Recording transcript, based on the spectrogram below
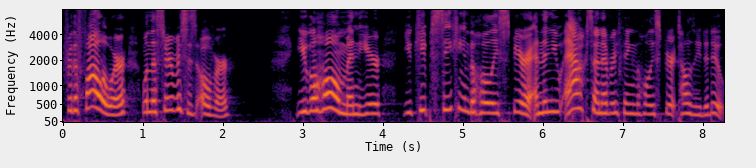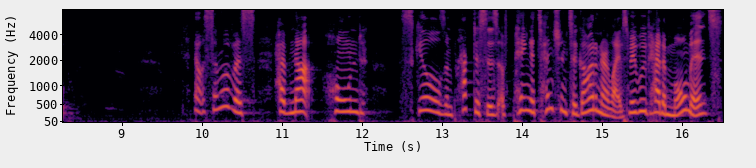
For the follower, when the service is over, you go home and you're, you keep seeking the Holy Spirit, and then you act on everything the Holy Spirit tells you to do. Now, some of us have not honed skills and practices of paying attention to God in our lives. Maybe we've had a moment,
